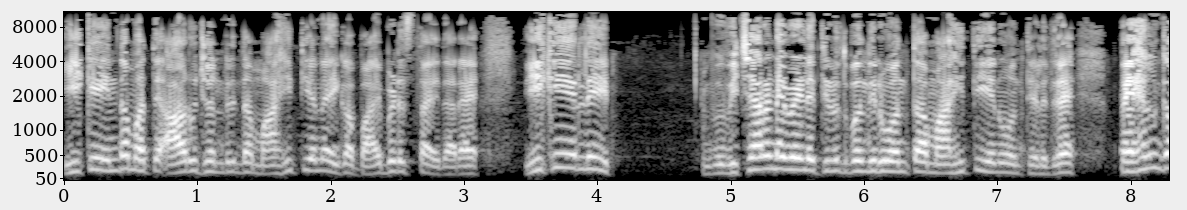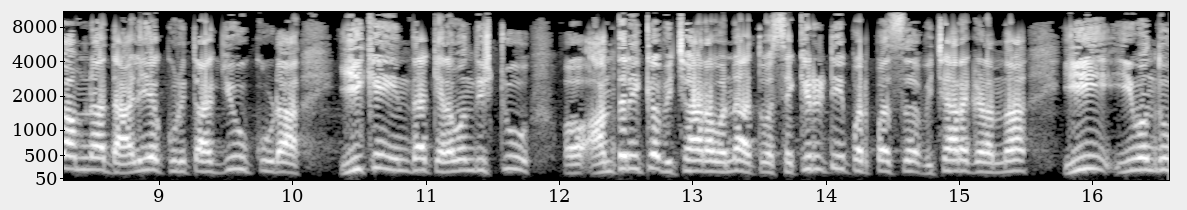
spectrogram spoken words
ಈಕೆಯಿಂದ ಮತ್ತೆ ಆರು ಜನರಿಂದ ಮಾಹಿತಿಯನ್ನ ಈಗ ಬಾಯ್ಬಿಡಿಸ್ತಾ ಇದ್ದಾರೆ. ಈಕೆಯಲ್ಲಿ ವಿಚಾರಣೆ ವೇಳೆ ತಿಳಿದು ಬಂದಿರುವಂತಹ ಮಾಹಿತಿ ಏನು ಅಂತ ಹೇಳಿದ್ರೆ ಪೆಹಲ್ಗಾಮ್ನ ದಾಳಿಯ ಕುರಿತಾಗಿಯೂ ಕೂಡ ಈಕೆಯಿಂದ ಕೆಲವೊಂದಿಷ್ಟು ಆಂತರಿಕ ವಿಚಾರವನ್ನ ಅಥವಾ ಸೆಕ್ಯೂರಿಟಿ ಪರ್ಪಸ್ ವಿಚಾರಗಳನ್ನ ಈ ಈ ಒಂದು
